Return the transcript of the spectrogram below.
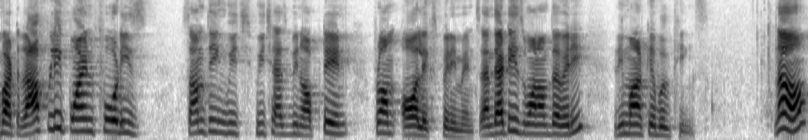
but roughly 0.4 is something which, which has been obtained from all experiments and that is one of the very remarkable things. Now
